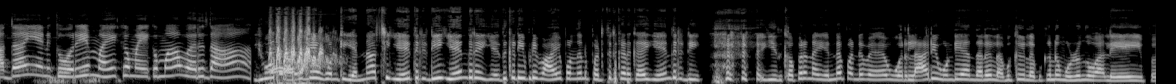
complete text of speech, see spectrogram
அதான் எனக்கு ஒரே மயக்க மயக்கமா வருதா? ஐயோ தங்கமே உனக்கு என்னாச்சு? ஏந்திரடி ஏந்திர. எதுக்கடி இப்படி வாய பொழுதுன்னு படுத்துட்டு கிடக்க? ஏந்திரடி. இதுக்கப்புறம் நான் என்ன பண்ணுவேன்? ஒரு லாரி உண்டியா இருந்தாலும் லபுக்கு லபுக்குன்னு முழுங்குவாளே இப்போ.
